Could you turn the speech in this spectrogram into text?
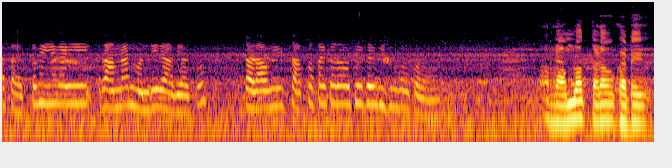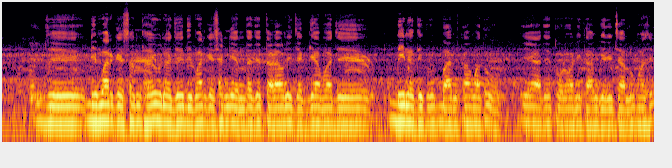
હા સાહેબ તમે અહીંયા આગળ રામનાથ મંદિરે આવ્યા છો. તળાવની સાફ સફાઈ કરાવો છો કે બીજું પણ કરવાનું છે? રામનાથ તળાવ ખાતે જે ડિમાર્કેશન થયું ને જે ડિમાર્કેશનની અંદર જે તળાવની જગ્યામાં જે બિનઅધિકૃત બાંધકામ હતું એ આજે તોડવાની કામગીરી ચાલુમાં છે.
